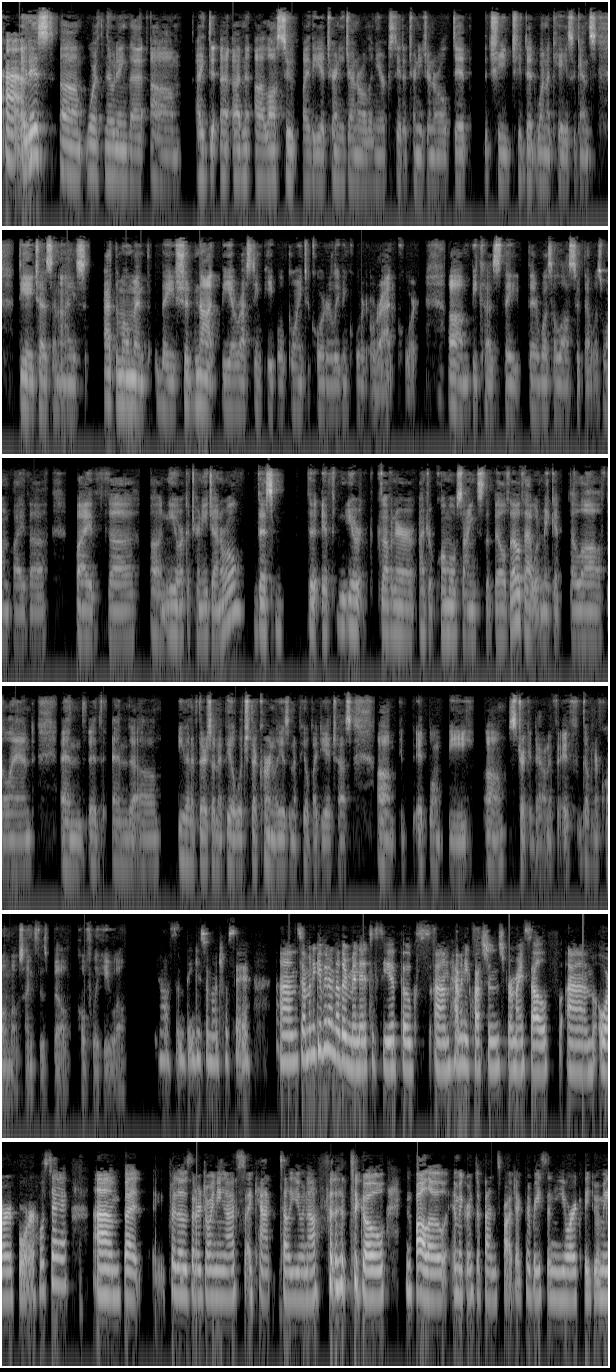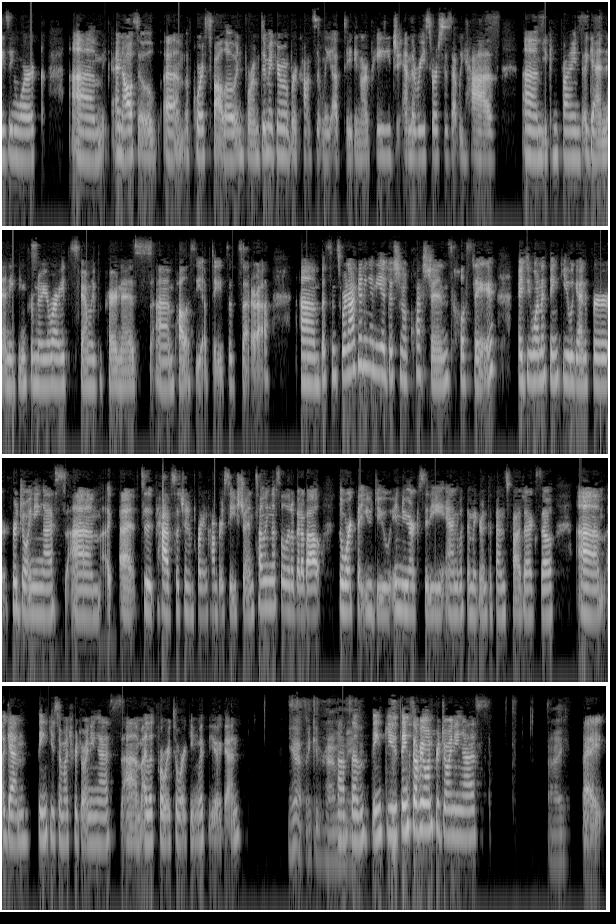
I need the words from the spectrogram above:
Um, it is um, worth noting that um, I did, a, a, lawsuit by the Attorney General, the New York State Attorney General, did she she did win a case against DHS and ICE at the moment they should not be arresting people going to court or leaving court or at court um, because they there was a lawsuit that was won by the by the uh, New York Attorney General. This the, if New York Governor Andrew Cuomo signs the bill, though, that would make it the law of the land, and it, and uh, even if there's an appeal, which there currently is an appeal by DHS, um, it, it, won't be uh, stricken down if, if Governor Cuomo signs this bill. Hopefully, he will. Awesome. Thank you so much, Jose. Um, so I'm going to give it another minute to see if folks um, have any questions for myself um, or for Jose. Um, but for those that are joining us, I can't tell you enough to go and follow Immigrant Defense Project. They're based in New York. They do amazing work. Um, and also, um, of course, follow Informed Immigrant. We're constantly updating our page and the resources that we have. you can find, again, anything from Know Your Rights, family preparedness, policy updates, etc. Um, but since we're not getting any additional questions, Jose, I do want to thank you again for for joining us um, uh, to have such an important conversation, telling us a little bit about the work that you do in New York City and with the Immigrant Defense Project. So um, again, thank you so much for joining us. Um, I look forward to working with you again. Yeah, thank you for having awesome. me. Awesome. Thank you. Thanks everyone for joining us. Bye. Bye.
